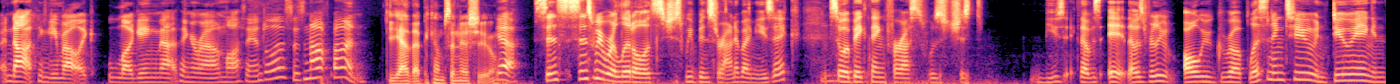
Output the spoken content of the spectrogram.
And not thinking about like lugging that thing around Los Angeles is not fun. yeah that becomes an issue. Yeah. Since since we were little, it's just we've been surrounded by music. Mm-hmm. So a big thing for us was just music. That was it. That was really all we grew up listening to and doing and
